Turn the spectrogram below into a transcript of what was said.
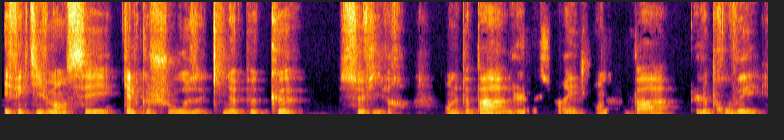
effectivement, c'est quelque chose qui ne peut que se vivre. On ne peut pas le mesurer, on ne peut pas le prouver.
